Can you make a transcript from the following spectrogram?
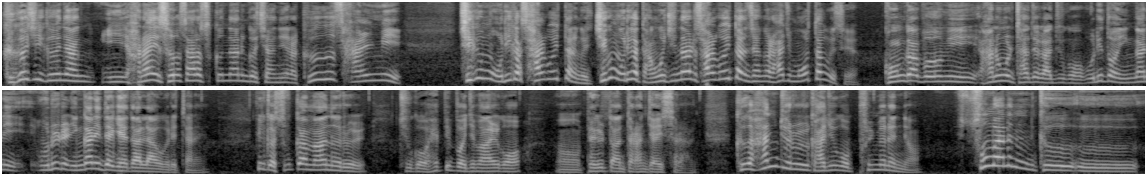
그것이 그냥 이 하나의 서사로서 끝나는 것이 아니라 그 삶이 지금 우리가 살고 있다는 거죠. 지금 우리가 당군 진화를 살고 있다는 생각을 하지 못하고 있어요. 공과 범이 한웅을 찾아가지고 우리도 인간이 우리를 인간이 되게 해달라고 그랬잖아요. 그러니까 쑥과 마늘을 주고 햇빛 보지 말고 어, 백일 동안 들 앉아 있어라. 그 한 줄을 가지고 풀면은요 수많은 그 어,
